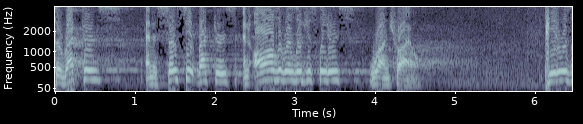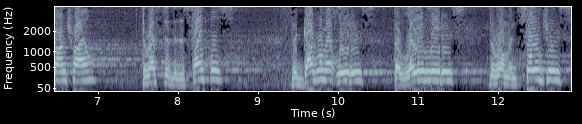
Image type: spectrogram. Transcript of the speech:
The rectors and associate rectors and all the religious leaders were on trial. Peter was on trial, the rest of the disciples, the government leaders, the lay leaders, the Roman soldiers,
